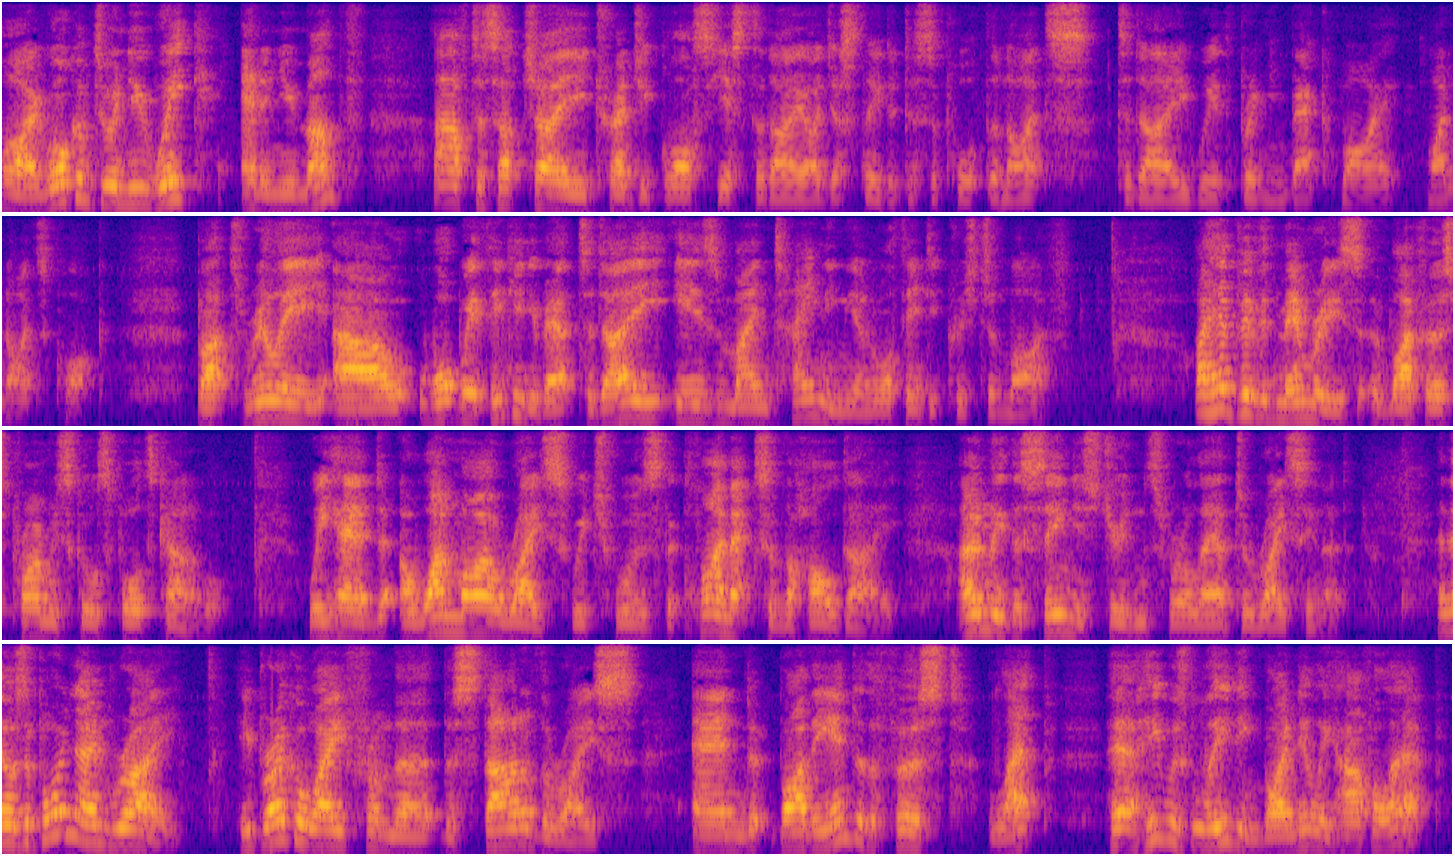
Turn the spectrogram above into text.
Hi, welcome to a new week and a new month. After such a tragic loss yesterday, I just needed to support the Knights today with bringing back my, my Knights clock. But really, uh, what we're thinking about today is maintaining an authentic Christian life. I have vivid memories of my first primary school sports carnival. We had a one mile race, which was the climax of the whole day. Only the senior students were allowed to race in it. And there was a boy named Ray. He broke away from the, the start of the race, and by the end of the first lap, he was leading by nearly half a lap.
